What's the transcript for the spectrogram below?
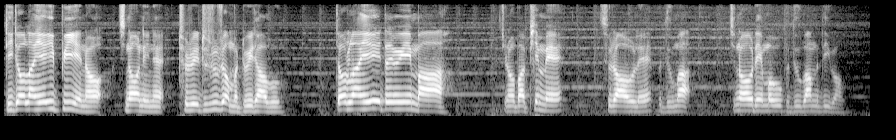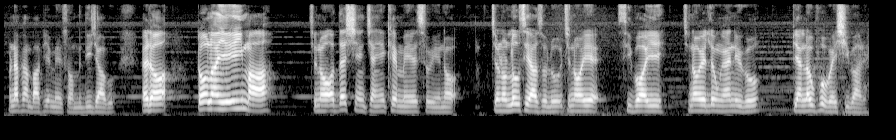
ဒီဒေါ်လာရေးပြီးရင်တော့ကျွန်တော်အနေနဲ့ထူထူထူထူတော့မတွေးထားဘူးဒေါ်လာရေးတည်းမှာကျွန်တော်ဘာဖြစ်မယ်ဆိုတာကိုလည်းဘယ်သူမှကျွန်တော်တင်မဟုတ်ဘူးဘယ်သူမှမသိပါဘူးမနှက်ဖန်ဘာဖြစ်မယ်ဆိုတော့မသိကြဘူးအဲ့တော့ တော်လန်ရေးကြီးမှာကျွန်တော်အသက်ရှင်ကြံရခဲ့မယ်ဆိုရင်တော့ကျွန်တော်လှုပ်ဆရာဆိုလို့ကျွန်တော်ရဲ့စီးပွားရေးကျွန်တော်ရဲ့လုပ်ငန်းတွေကိုပြန်လှုပ်ဖို့ပဲရှိပါတယ်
